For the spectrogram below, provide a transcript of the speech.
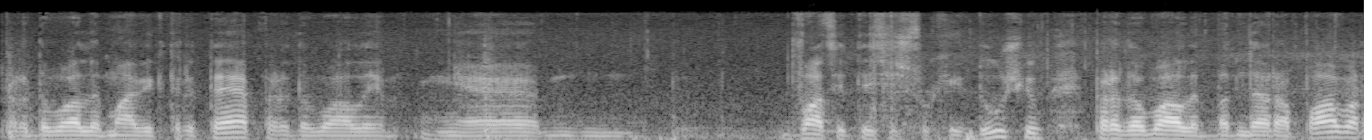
передавали Mavic 3T, передавали е, 20 тисяч сухих душів, передавали Бандера Павер.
